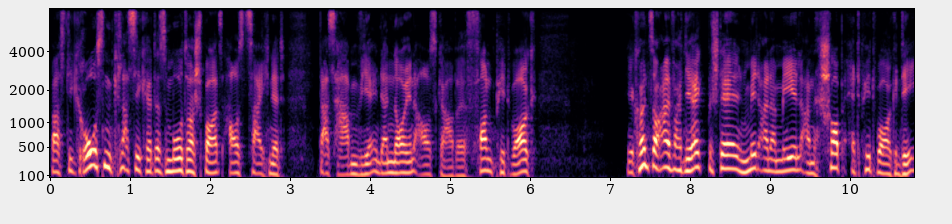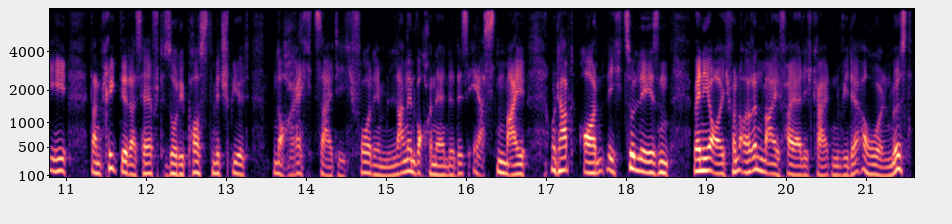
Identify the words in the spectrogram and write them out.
was die großen Klassiker des Motorsports auszeichnet, das haben wir in der neuen Ausgabe von Pitwalk. Ihr könnt es auch einfach direkt bestellen mit einer Mail an shop.pitwalk.de. Dann kriegt ihr das Heft, so die Post mitspielt, noch rechtzeitig vor dem langen Wochenende des 1. Mai und habt ordentlich zu lesen, wenn ihr euch von euren Mai-Feierlichkeiten wieder erholen müsst.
